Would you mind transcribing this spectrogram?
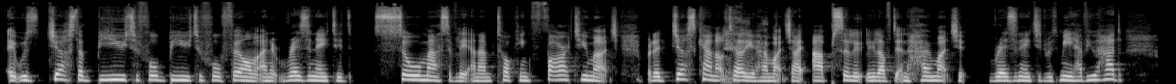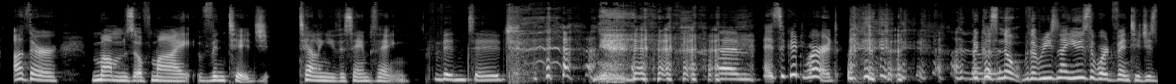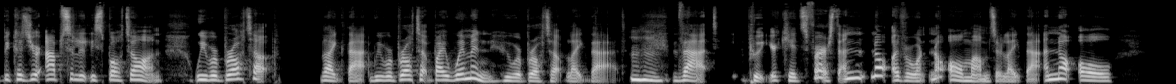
it was just a beautiful, beautiful film and it resonated so massively. And I'm talking far too much, but I just cannot tell you how much I absolutely loved it and how much it resonated with me. Have you had other mums of my vintage telling you the same thing? Vintage. um, it's a good word. because it. no, the reason I use the word vintage is because you're absolutely spot on. We were brought up like that. We were brought up by women who were brought up like that. Mm-hmm. That you put your kids first. And not everyone, not all moms are like that. And not all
